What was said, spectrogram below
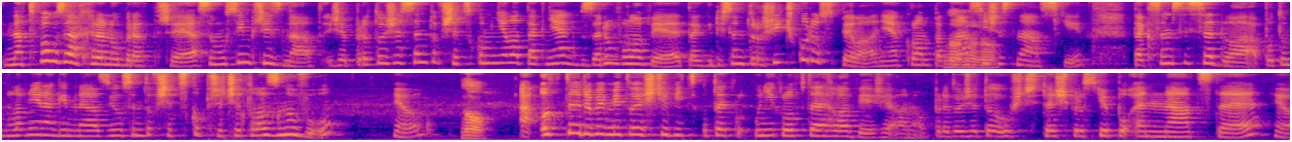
na tvou záchranu, bratře, já se musím přiznat, že protože jsem to všecko měla tak nějak vzadu v hlavě, tak když jsem trošičku dospěla, nějak kolem 15-16, no, no, no. tak jsem si sedla a potom hlavně na gymnáziu jsem to všecko přečetla znovu Jo? No. A od té doby mi to ještě víc uteklo, uniklo v té hlavě, že ano, protože to už čteš prostě po N jo?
